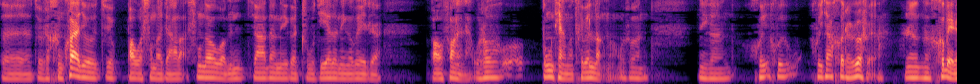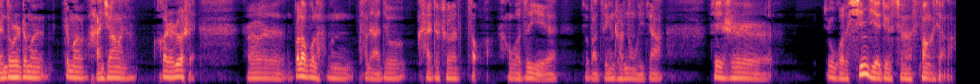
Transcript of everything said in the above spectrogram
呃，就是很快就就把我送到家了，送到我们家的那个主街的那个位置，把我放下来。我说。冬天嘛，特别冷嘛。我说那个回回回家喝点热水啊，反正河北人都是这么这么寒暄嘛，就喝点热水。他说不了不了，嗯，他俩就开着车走了，然后我自己就把自行车弄回家。这是就我的心结就算放下了。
